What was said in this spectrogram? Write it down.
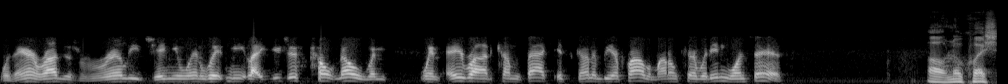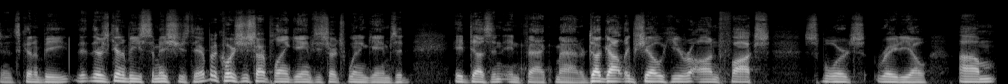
was Aaron Rodgers really genuine with me? Like, you just don't know when when A Rod comes back, it's going to be a problem. I don't care what anyone says. Oh, no question. It's going to be there's going to be some issues there, but of course, you start playing games, he starts winning games. It it doesn't, in fact, matter. Doug Gottlieb show here on Fox Sports Radio. Um,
